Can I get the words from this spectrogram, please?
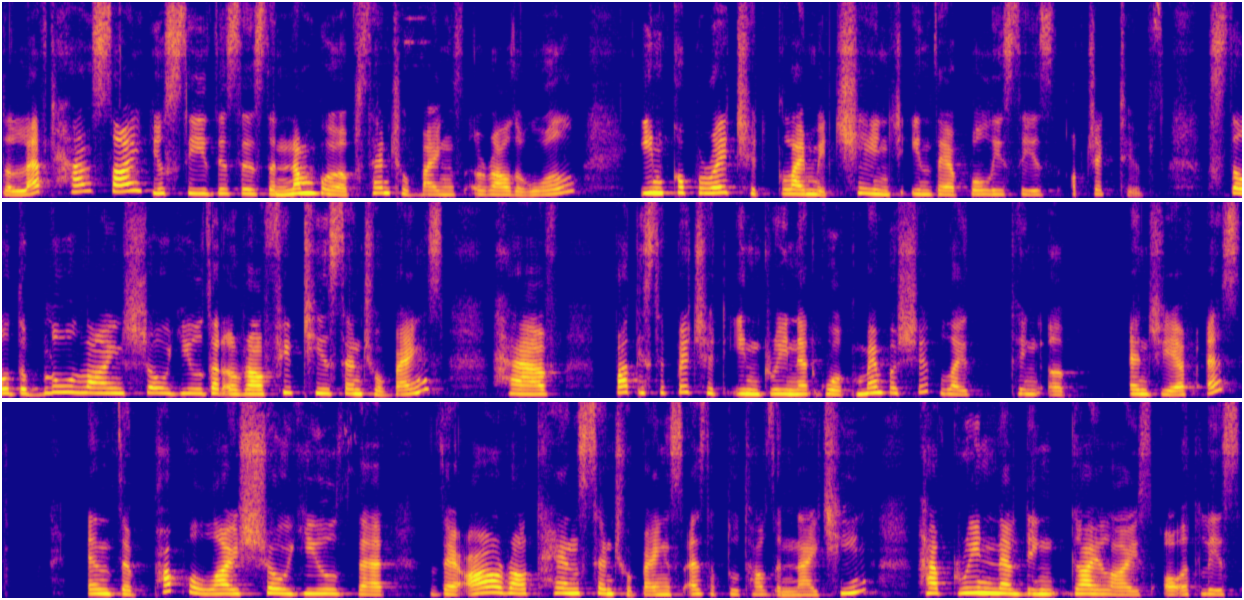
the left-hand side, you see this is the number of central banks around the world incorporated climate change in their policies objectives. So the blue line show you that around 50 central banks have participated in green network membership, like think of NGFS. And the purple line show you that there are around 10 central banks as of 2019 have green lending guidelines or at least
